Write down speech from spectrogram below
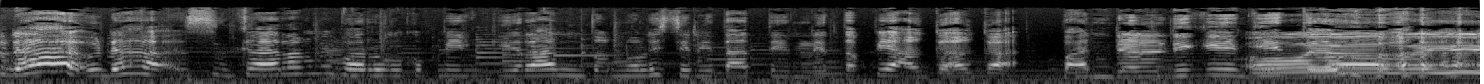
udah udah sekarang nih baru kepikiran untuk nulis cerita lead tapi agak-agak bandel dikit Oh gitu ya, baik.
